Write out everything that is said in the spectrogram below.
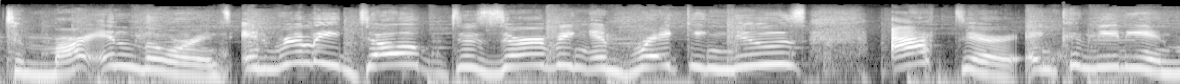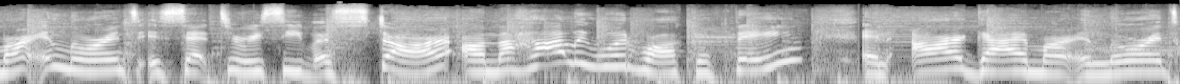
to Martin Lawrence. In really dope, deserving, and breaking news, actor and comedian Martin Lawrence is set to receive a star on the Hollywood Walk of Fame. And our guy Martin Lawrence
